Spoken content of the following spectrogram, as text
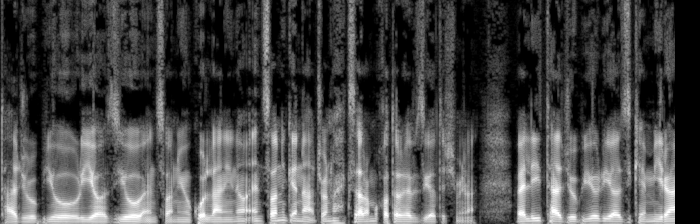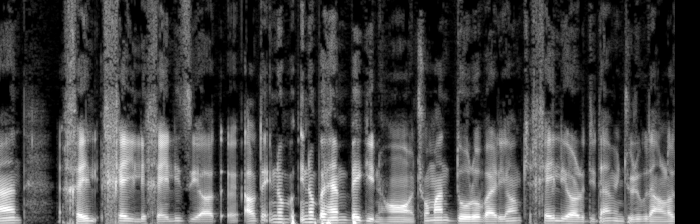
تجربی و ریاضی و انسانی و کلا اینا انسانی که نه چون اکثرا به خاطر حفظیاتش میرن. ولی تجربی و ریاضی که میرن خیلی خیلی خیلی زیاد البته اینو اینو به هم بگین ها. چون من دوروبریام که خیلی ها دیدم اینجوری بودن. حالا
